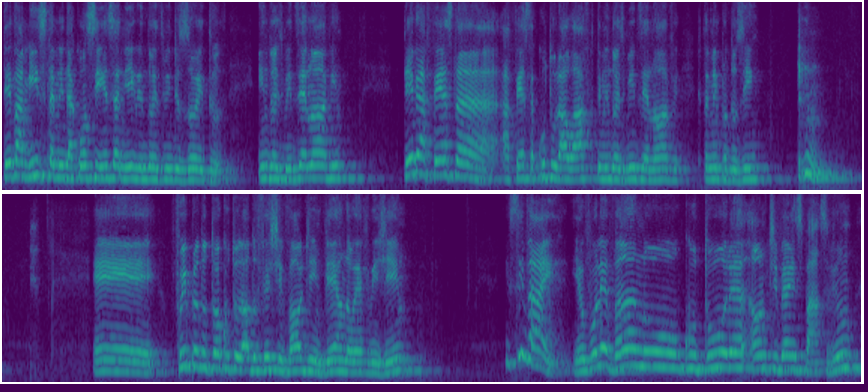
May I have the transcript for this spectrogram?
Teve a missa também da Consciência Negra em 2018, em 2019. Teve a festa, a festa cultural África também em 2019, que também produzi. É, fui produtor cultural do Festival de Inverno da UFMG. E se vai, eu vou levando cultura onde tiver espaço, viu?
